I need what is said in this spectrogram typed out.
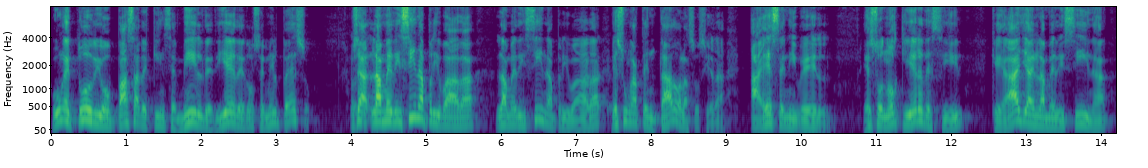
un estudio pasa de 15 mil, de 10, de 12 mil pesos. O sea, la medicina privada, la medicina privada es un atentado a la sociedad a ese nivel. Eso no quiere decir que haya en la medicina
